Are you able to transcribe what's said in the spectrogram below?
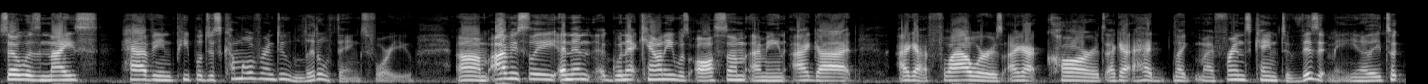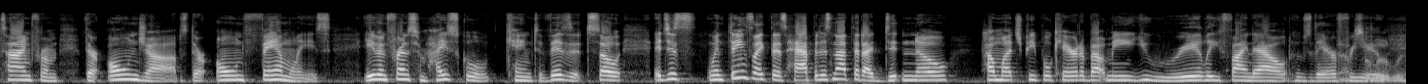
So it was nice having people just come over and do little things for you. Um, obviously, and then Gwinnett County was awesome. I mean, I got. I got flowers, I got cards, I got I had like my friends came to visit me. You know, they took time from their own jobs, their own families. Even friends from high school came to visit. So it just when things like this happen, it's not that I didn't know how much people cared about me. You really find out who's there for you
